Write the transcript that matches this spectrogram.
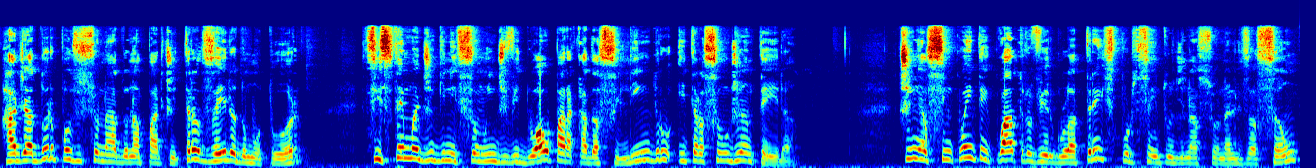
radiador posicionado na parte traseira do motor, sistema de ignição individual para cada cilindro e tração dianteira. Tinha 54,3% de nacionalização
